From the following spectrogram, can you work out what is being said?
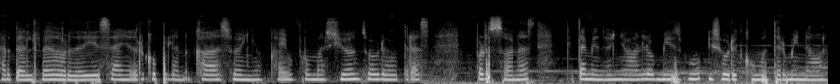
Tardé alrededor de 10 años recopilando cada sueño, cada información sobre otras personas que también soñaban lo mismo y sobre cómo terminaban.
